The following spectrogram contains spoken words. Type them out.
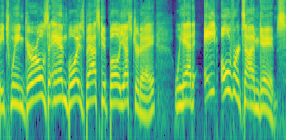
between girls and boys basketball yesterday, we had eight overtime games.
